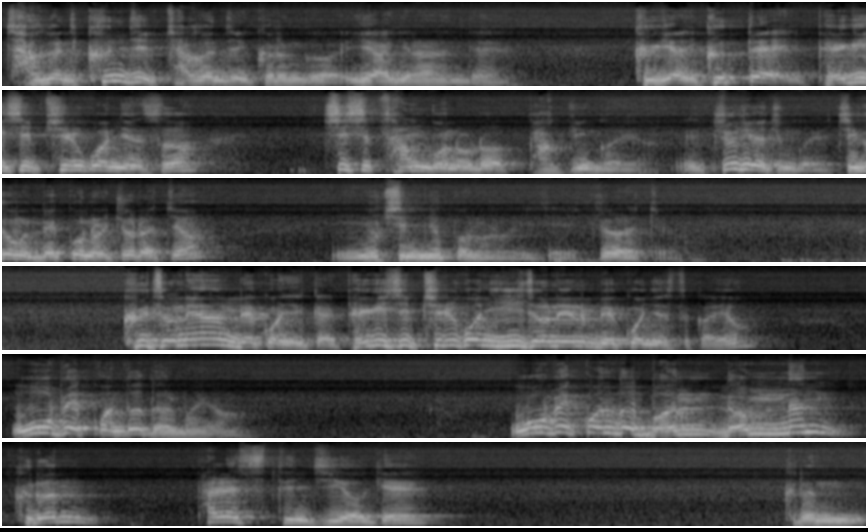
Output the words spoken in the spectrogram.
작은 큰 집 작은 집 그런 거 이야기를 하는데 그게 아니 그때 127권에서 73권으로 바뀐 거예요. 줄여준 거예요. 지금은 몇 권으로 줄었죠? 66권으로 이제 줄었죠. 그 전에는 몇 권일까요? 127권 이전에는 몇 권이었을까요? 500권도 넘어요. 500권도 넘는 그런 팔레스틴 지역의 그런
